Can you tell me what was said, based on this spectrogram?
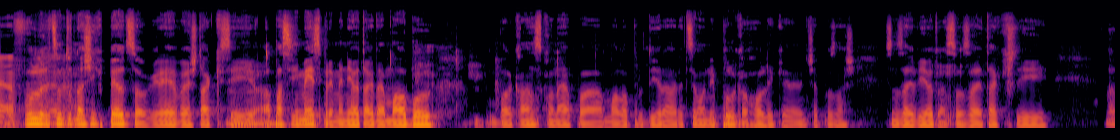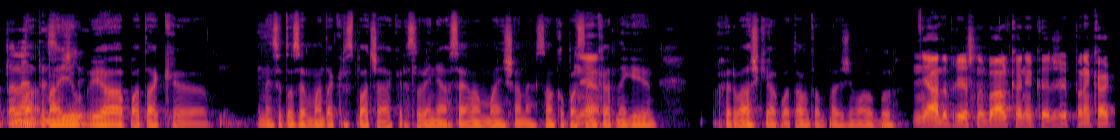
ja. Ful, Ne, recimo ne. tudi naših pevcev gre, veš, tak si, a pa si ime spremenijo, tako da je malo bolj balkansko, ne pa malo prodira, recimo ni pulka holike, ne vem, če poznaš. Sem zdaj videl, da so zdaj tako šli Na na, talente na so ju, ja, pa tako, uh, meni se to se manj tako razplača, ja, ker Slovenija vseeno manjša, ne, samo ko pa se Ja. enkrat neki Hrvaški, a pa tam, tam pa je že malo bolj. Ja, da prideš na Balkan, je kar že, pa nekako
